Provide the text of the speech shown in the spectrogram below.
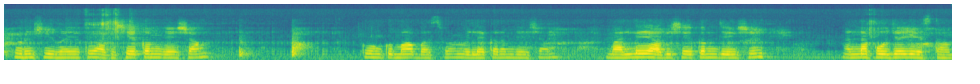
ఇప్పుడు శివయ్యకు అభిషేకం చేశాం కుంకుమ భస్వం విలేకరం చేశాం మళ్ళీ అభిషేకం చేసి అన్న పూజ చేస్తాం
